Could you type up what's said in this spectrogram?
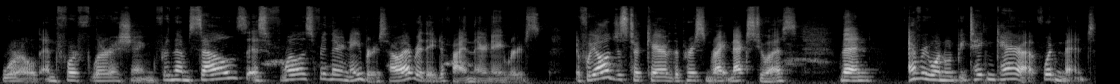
world and for flourishing for themselves as well as for their neighbors however they define their neighbors. If we all just took care of the person right next to us then everyone would be taken care of, wouldn't it?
